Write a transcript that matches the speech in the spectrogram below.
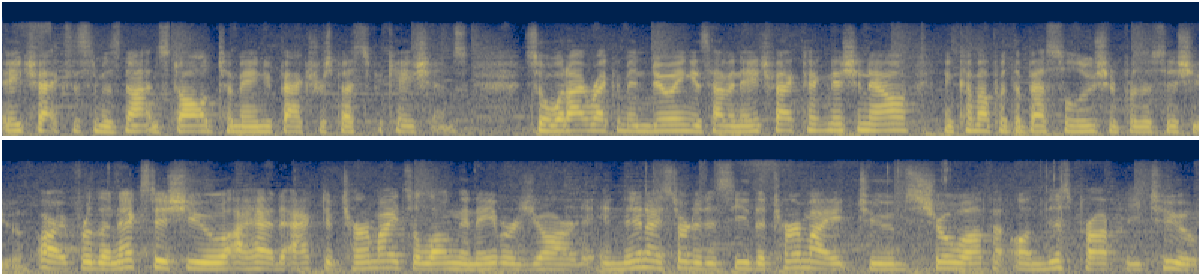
HVAC system is not installed to manufacturer specifications. So what I recommend doing is have an HVAC technician out and come up with the best solution for this issue. All right, for the next issue, I had active termites along the neighbor's yard. And then I started to see the termite tubes show up on this property too.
